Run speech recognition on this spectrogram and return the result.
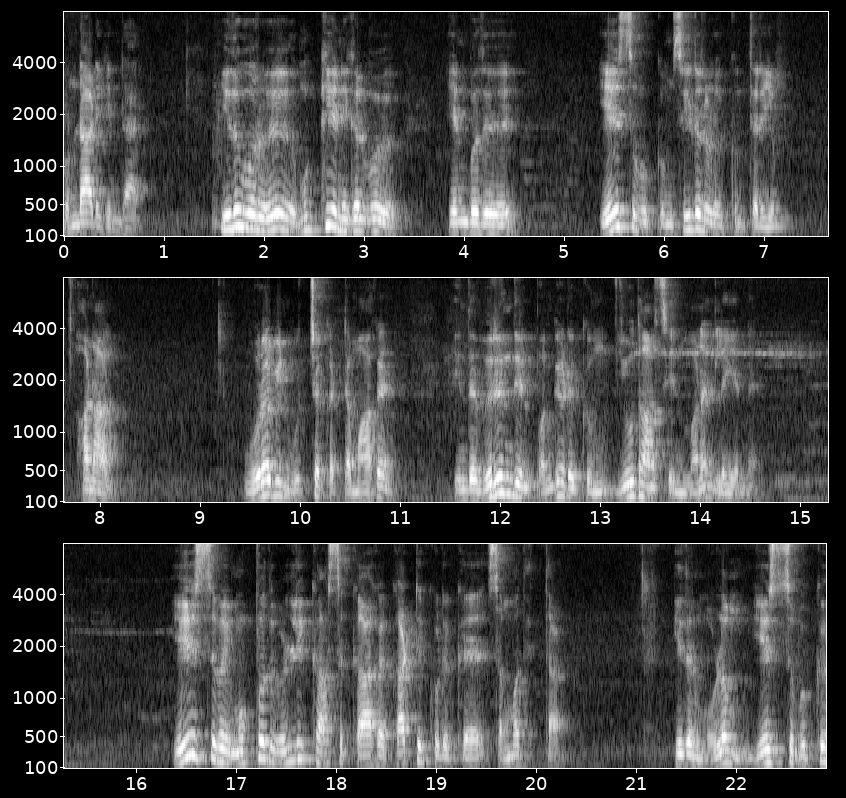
கொண்டாடுகின்றார். இது ஒரு முக்கிய நிகழ்வு என்பது இயேசுவுக்கும் சீடர்களுக்கும் தெரியும். ஆனால் உறவின் உச்சக்கட்டமாக இந்த விருந்தில் பங்கெடுக்கும் யூதாஸின் மனநிலை என்ன? இயேசுவை முப்பது வெள்ளி காசுக்காக காட்டிக் கொடுக்க சம்மதித்தான். இதன் மூலம் இயேசுவுக்கு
